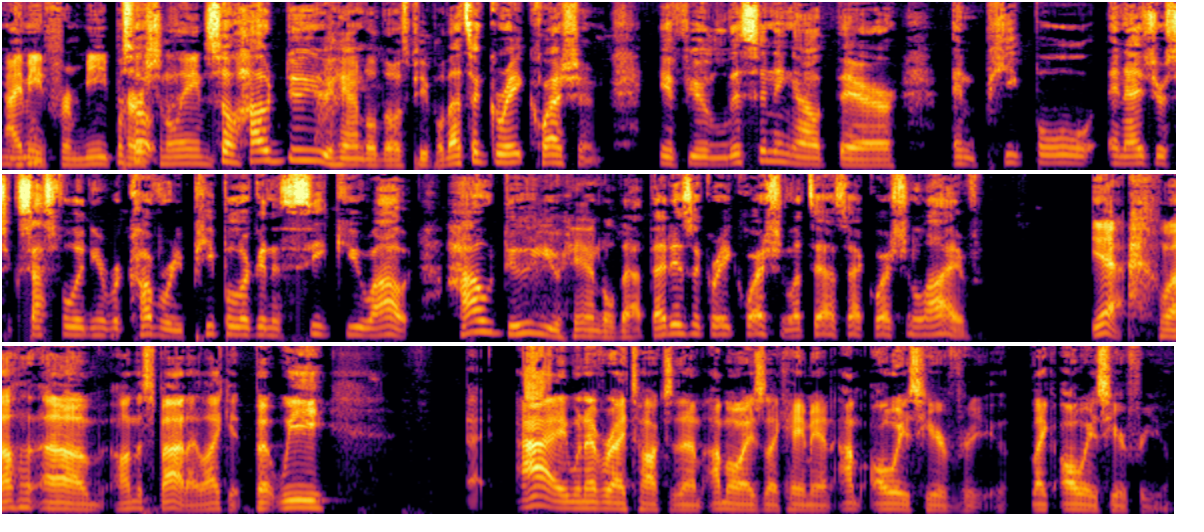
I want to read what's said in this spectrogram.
I Mhm. mean, for me Well, so- personally, So, how do you handle those people? That's a great question. If you're listening out there and people, and as you're successful in your recovery, people are going to seek you out. How do you handle that? That is a great question. Let's ask that question live. Yeah, well, um, on the spot, I like it. But we, I, whenever I talk to them, I'm always like, "Hey, man, I'm always here for you. Like, always here for you."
